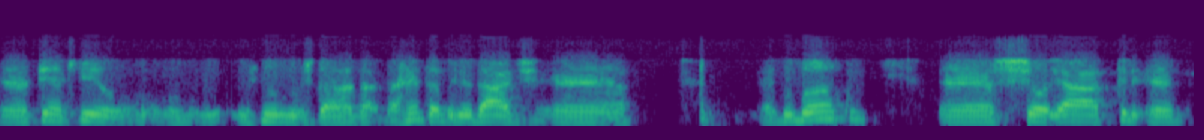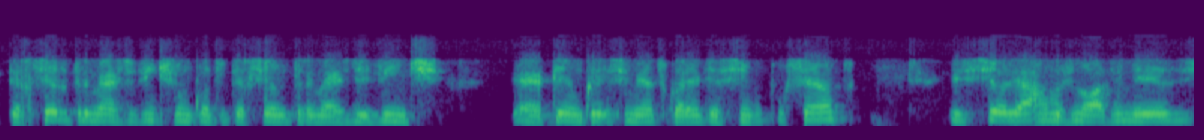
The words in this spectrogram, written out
é, tem aqui os números da, da, da rentabilidade é, é, do banco. Se olhar tri, terceiro trimestre de 21 contra o terceiro trimestre de 20, é, tem um crescimento de 45%. E se olharmos nove meses,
